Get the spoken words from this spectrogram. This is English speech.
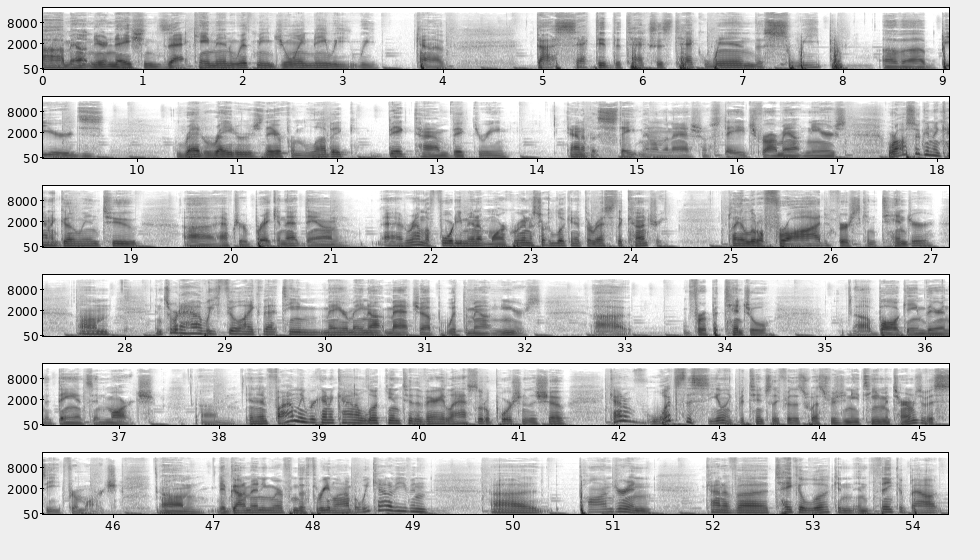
uh, Mountaineer Nation. Zach came in with me, joined me. We we kind of dissected the Texas Tech win, the sweep of uh, Beard's Red Raiders there from Lubbock. Big time victory. Kind of a statement on the national stage for our Mountaineers. We're also going to kind of go into, uh, after breaking that down, at around the 40 minute mark, we're going to start looking at the rest of the country. Play a little fraud versus contender. Um, and sort of how we feel like that team may or may not match up with the Mountaineers uh, for a potential uh, ball game there in the dance in March. Um, and then finally, we're going to kind of look into the very last little portion of the show. Kind of what's the ceiling potentially for this West Virginia team in terms of a seed for March? Um, they've got them anywhere from the three line, but we kind of even uh, ponder and kind of uh, take a look and, and think about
